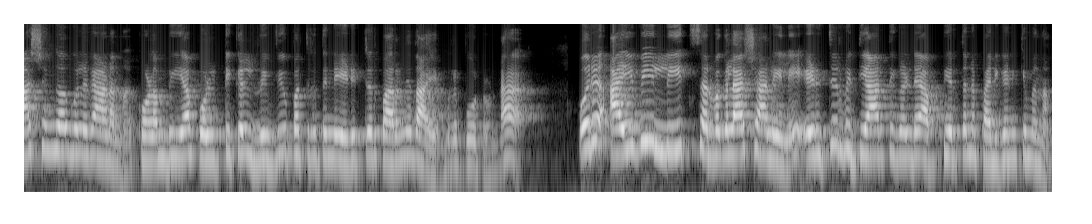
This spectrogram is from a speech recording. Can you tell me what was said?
ആശങ്കാകുലരാണെന്ന് കൊളംബിയ പൊളിറ്റിക്കൽ റിവ്യൂ പത്രത്തിന്റെ എഡിറ്റർ പറഞ്ഞതായും റിപ്പോർട്ടുണ്ട്. ഒരു ഐ വി ലീഗ് സർവകലാശാലയിലെ എഡിറ്റർ വിദ്യാർത്ഥികളുടെ അഭ്യർത്ഥന പരിഗണിക്കുമെന്നും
